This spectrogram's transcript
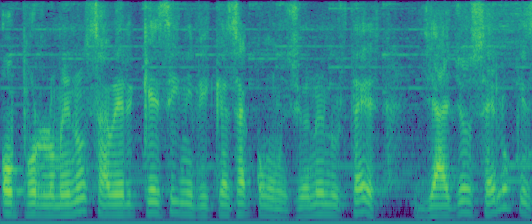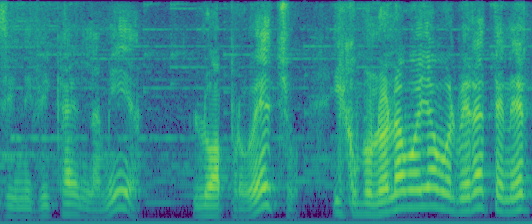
o por lo menos saber qué significa esa conjunción en ustedes. Ya yo sé lo que significa en la mía lo aprovecho. Y como no la voy a volver a tener,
